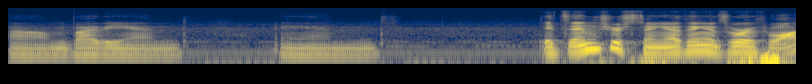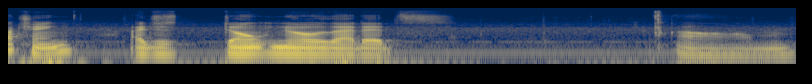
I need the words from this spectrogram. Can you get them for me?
um, by the end, and it's interesting. I think it's worth watching. I just don't know that it's um,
